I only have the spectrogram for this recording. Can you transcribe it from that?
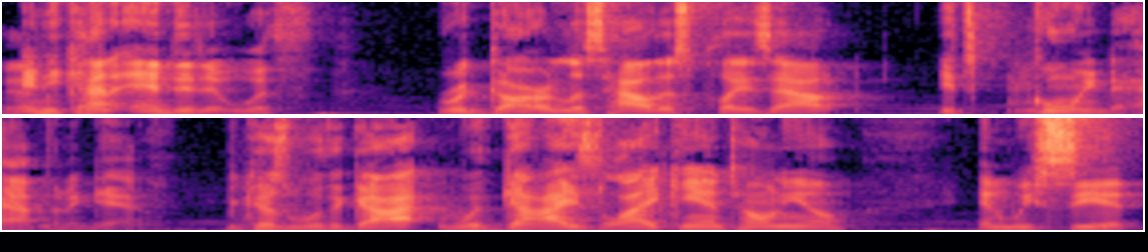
and he kind of ended it with, regardless how this plays out, it's going to happen again because with a guy with guys like Antonio, and we see it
